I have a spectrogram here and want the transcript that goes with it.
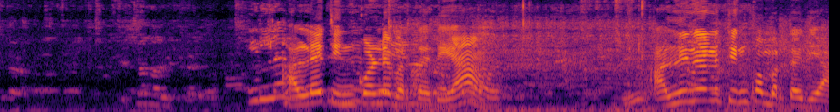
ಇಲ್ಲ ಅಲ್ಲೇ ತಿನ್ಕೊಂಡೇ ಬರ್ತಾ ಇದೀಯಾ? ಅಲ್ಲಿಂದನೇ ತಿನ್ಕೊಂಡ್ ಬರ್ತಾ ಇದೀಯಾ?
